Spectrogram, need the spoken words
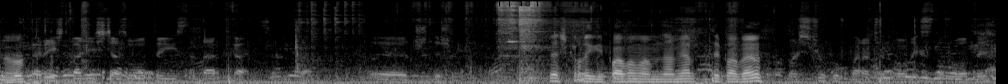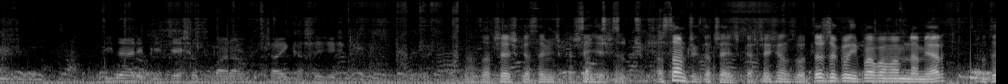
No. ryż 20 zł i standardka samica e, 3 dyszki. Też kolegi Pawła mamy namiar. Ty Paweł. Maściuchów para czerwonych 100 zł, winery 50 para, czajka 60. No to czeszka, samiczka 60. samczyk. A samczyk to czeszka, 60 zł. Też do kolegi Pawła mamy namiar. No to,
